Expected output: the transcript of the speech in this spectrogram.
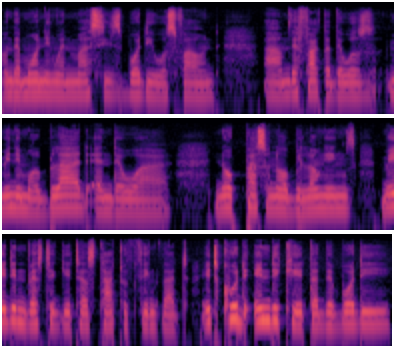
on the morning when Mercy's body was found. Um, the fact that there was minimal blood and there were no personal belongings made investigators start to think that it could indicate that the body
